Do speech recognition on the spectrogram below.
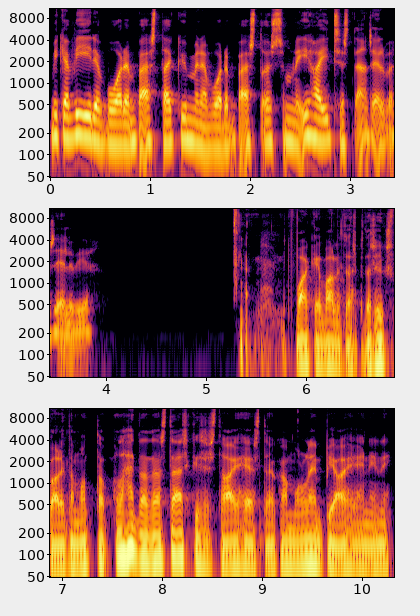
mikä viiden vuoden päästä tai kymmenen vuoden päästä olisi semmoinen ihan itsestäänselvä selviö? Vaikea valita, jos pitäisi yksi valita, mutta lähdetään tästä äskeisestä aiheesta, joka on mun lempiaiheeni, niin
